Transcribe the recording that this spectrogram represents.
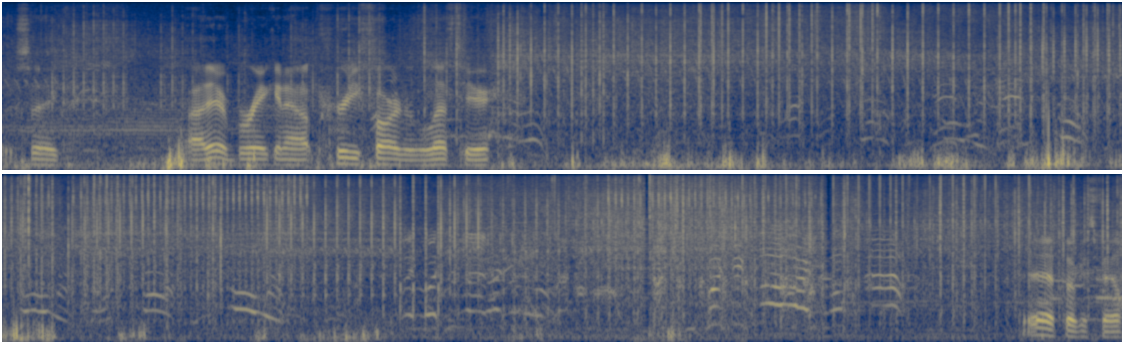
Looks like uh, they're breaking out pretty far to the left here. Yeah, focus fail.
